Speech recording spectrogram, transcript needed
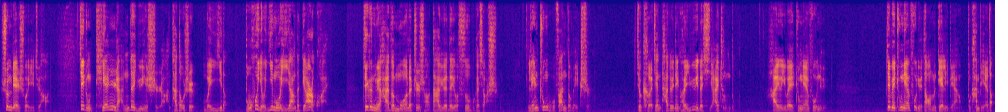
顺便说一句哈，这种天然的玉石啊，它都是唯一的，不会有一模一样的第二块。这个女孩子磨了至少大约得有四五个小时，连中午饭都没吃，就可见她对那块玉的喜爱程度。还有一位中年妇女。这位中年妇女到我们店里边啊，不看别的，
